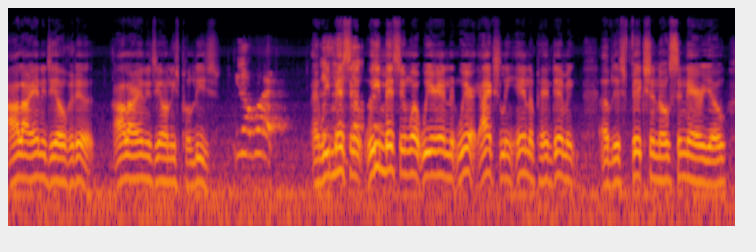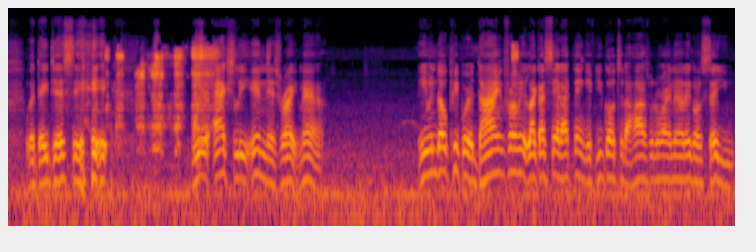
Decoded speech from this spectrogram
all our energy over there, all our energy on these police, You know what? and we Listen, missing so- we missing what we're in. We're actually in a pandemic of this fictional scenario. What they just said, we're actually in this right now. Even though people are dying from it, like I said, I think if you go to the hospital right now, they're gonna say you,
